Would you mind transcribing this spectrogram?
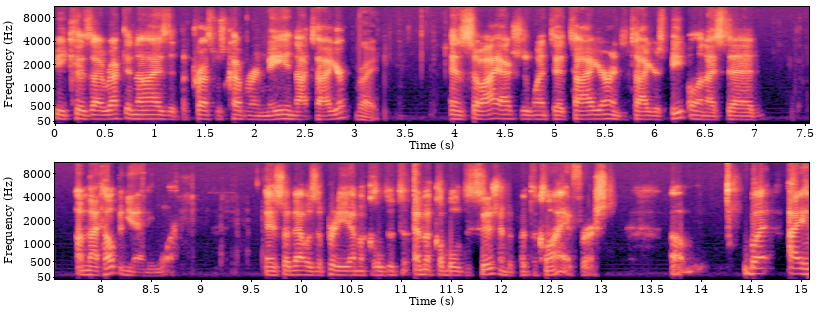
because I recognized that the press was covering me and not Tiger. Right. And so I actually went to Tiger and to Tiger's people and I said, I'm not helping you anymore. And so that was a pretty amicable, amicable decision to put the client first. Um, but I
